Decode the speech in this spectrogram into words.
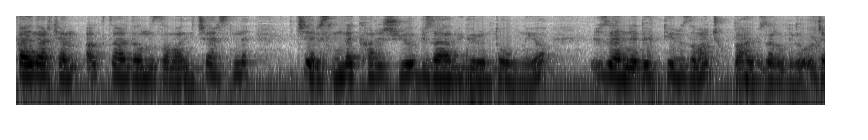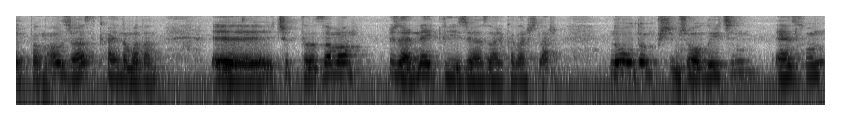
Kaynarken aktardığımız zaman içerisinde içerisinde karışıyor. Güzel bir görüntü olmuyor. Üzerine döktüğümüz zaman çok daha güzel oluyor. Ocaktan alacağız. Kaynamadan eee, çıktığı zaman üzerine ekleyeceğiz arkadaşlar. Nohudum pişmiş olduğu için en son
